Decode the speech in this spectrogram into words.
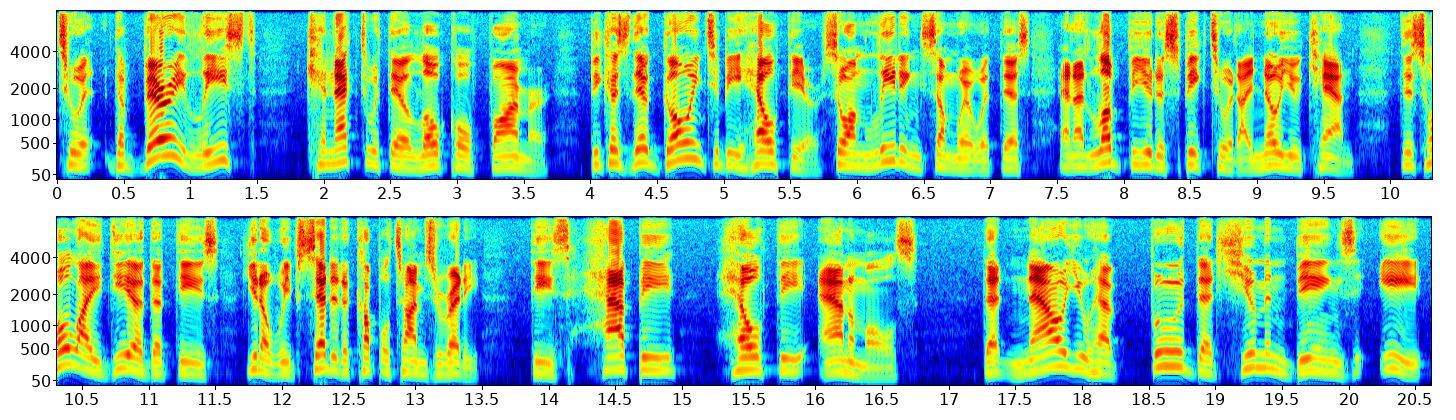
to, at the very least, connect with their local farmer because they're going to be healthier. So I'm leading somewhere with this, and I'd love for you to speak to it. I know you can. This whole idea that these, you know, we've said it a couple times already, these happy, healthy animals, that now you have food that human beings eat.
